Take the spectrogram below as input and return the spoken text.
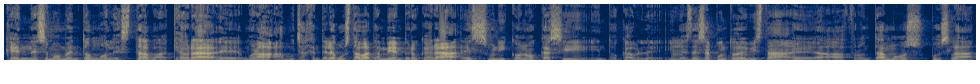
que en ese momento molestaba, que ahora, eh, bueno, a mucha gente le gustaba también, pero que ahora es un icono casi intocable. Y desde ese punto de vista eh, afrontamos pues la,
